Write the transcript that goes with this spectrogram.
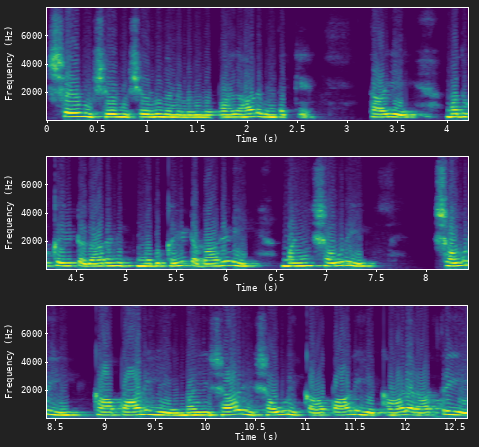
ಶರಣು ಶರಣು ಶರಣು, ನನ್ನ ಮನೆಯ ಪಾದಾರವಿಂದಕ್ಕೆ ತಾಯೇ, ಮಧುಕೈಟ ಧಾರಣಿ ಮಧುಕೈಟ ಬಾರಿಣಿ, ಮೈ ಶೌರಿ ಶೌರಿ ಕಾಪಾಲಿಯೇ ಮಹಿಷಾರಿ ಶೌರಿ ಕಾಪಾಲಿಯೇ, ಕಾಳರಾತ್ರಿಯೇ,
